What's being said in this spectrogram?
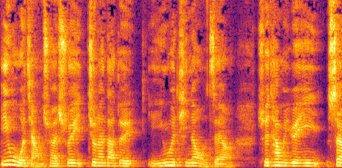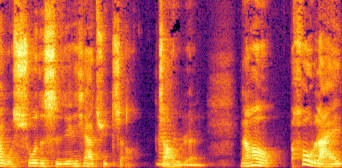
因为我讲出来，所以救难大队也因为听到我这样，所以他们愿意在我说的时间下去找找人，嗯、然后后来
